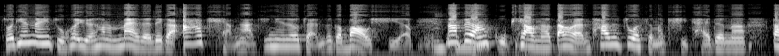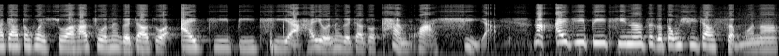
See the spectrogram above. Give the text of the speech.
昨天那一组会员他们卖的那个阿强啊，今天就转这个报喜了。那这张股票呢，当然它是做什么题材的呢？大家都会说它做那个叫做 IGBT 呀，还有那个叫做碳化系呀。那 IGBT 呢，这个东西叫什么呢？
